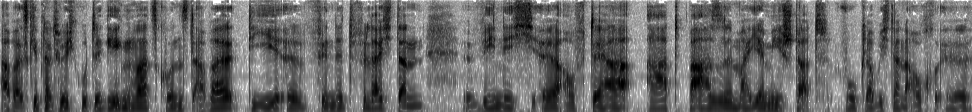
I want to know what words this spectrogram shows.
Aber es gibt natürlich gute Gegenwartskunst, aber die äh, findet vielleicht dann wenig äh, auf der Art Basel-Miami statt, wo, glaube ich, dann auch äh,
